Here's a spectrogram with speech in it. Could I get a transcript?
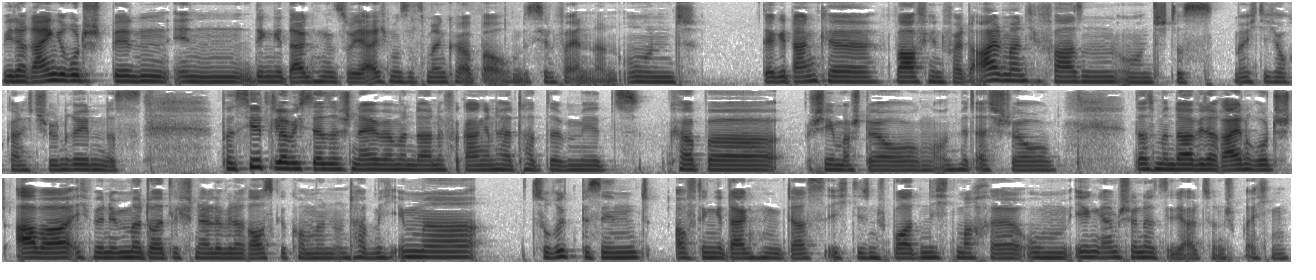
wieder reingerutscht bin in den Gedanken, so ja, ich muss jetzt meinen Körper auch ein bisschen verändern. Und der Gedanke war auf jeden Fall da in manchen Phasen und das möchte ich auch gar nicht schönreden. Das passiert, glaube ich, sehr, sehr schnell, wenn man da eine Vergangenheit hatte mit Körperschemastörung und mit Essstörung, dass man da wieder reinrutscht. Aber ich bin immer deutlich schneller wieder rausgekommen und habe mich immer zurückbesinnt auf den Gedanken, dass ich diesen Sport nicht mache, um irgendeinem Schönheitsideal zu entsprechen.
